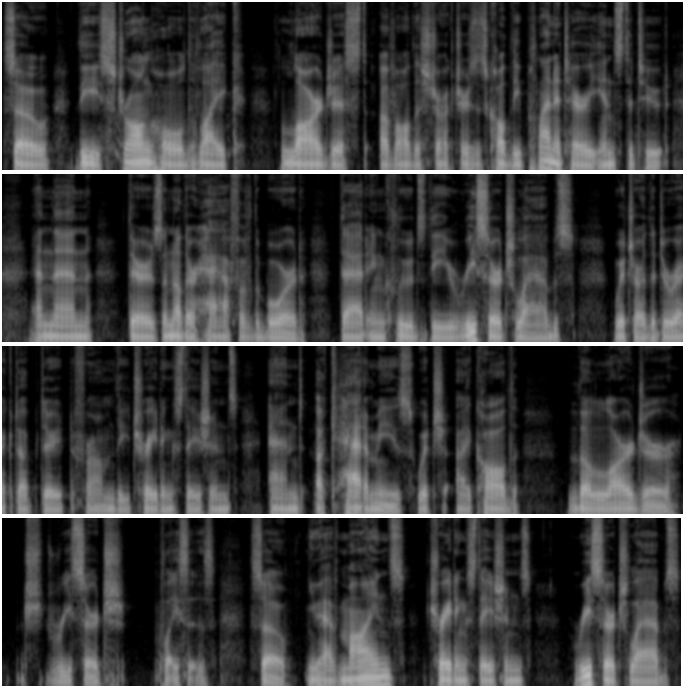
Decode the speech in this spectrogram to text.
So the Stronghold, like largest of all the structures, is called the Planetary Institute, and then there's another half of the board that includes the research labs, which are the direct update from the trading stations, and academies, which I called the larger research places. So you have mines, trading stations, research labs,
